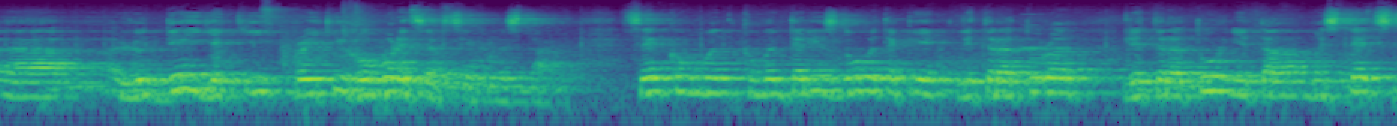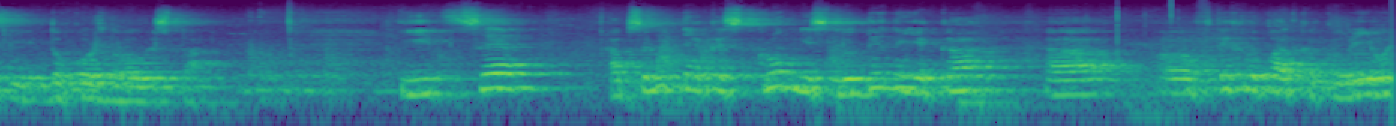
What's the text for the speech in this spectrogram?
е, людей, які, про яких говориться в цих листах. Це коментарі знову таки література, літературні та мистецькі до кожного листа. І це абсолютно якась скромність людини, яка е, е, в тих випадках, коли його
